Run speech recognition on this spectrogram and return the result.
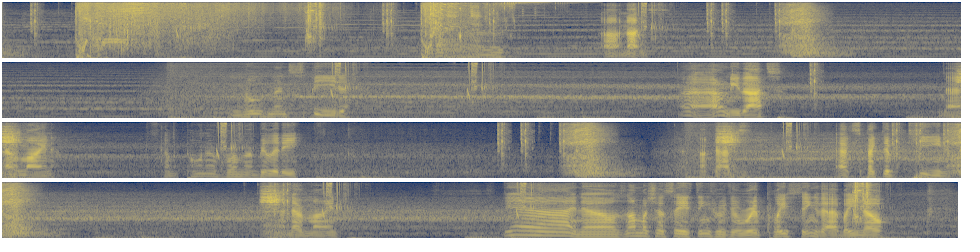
Ah, nice. Movement speed. Ah, I don't need that. Nah, never mind. Component vulnerability. Fuck that. Expective keen. Ah, never mind. Yeah, I know. There's not much to say things going to replacing that, but you know,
